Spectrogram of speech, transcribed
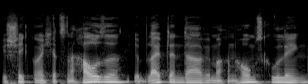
wir schicken euch jetzt nach Hause, ihr bleibt denn da, wir machen Homeschooling.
